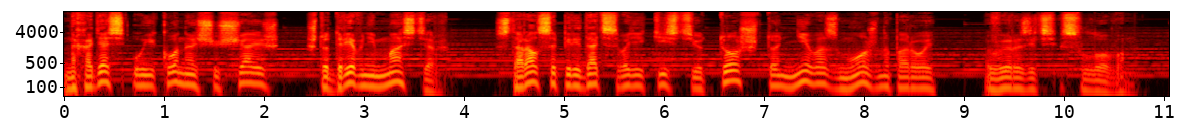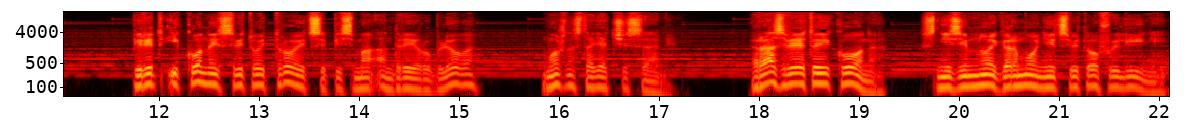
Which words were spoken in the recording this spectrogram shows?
Находясь у иконы, ощущаешь, что древний мастер старался передать своей кистью то, что невозможно порой – выразить словом. Перед иконой Святой Троицы письма Андрея Рублева можно стоять часами. Разве это икона с неземной гармонией цветов и линий,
